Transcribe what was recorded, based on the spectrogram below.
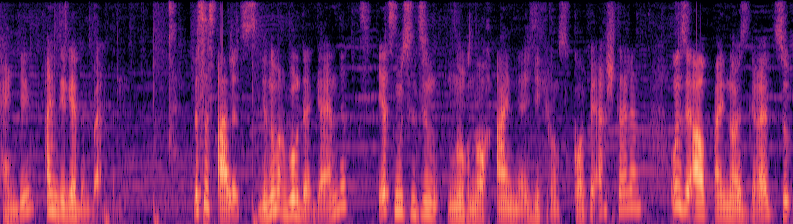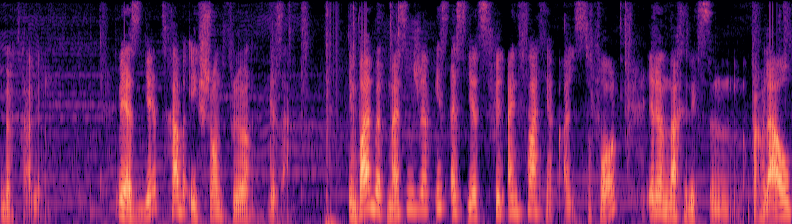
Handy eingegeben werden. Das ist alles. Die Nummer wurde geändert. Jetzt müssen Sie nur noch eine Sicherungskopie erstellen und sie auf ein neues Gerät zu übertragen. Wie es geht, habe ich schon früher gesagt. Im Viber Messenger ist es jetzt viel einfacher als zuvor, Ihren Nachrichtenverlauf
